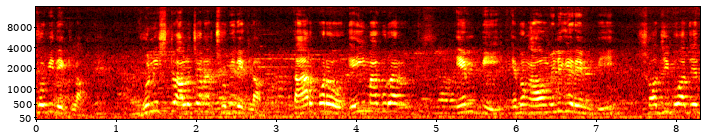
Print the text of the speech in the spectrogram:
ছবি দেখলাম, ঘনিষ্ঠ আলোচনার ছবি দেখলাম। তারপরেও এই মাগুরার এমপি এবং আওয়ামী লীগের এমপি সজীব ওয়াজেদ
